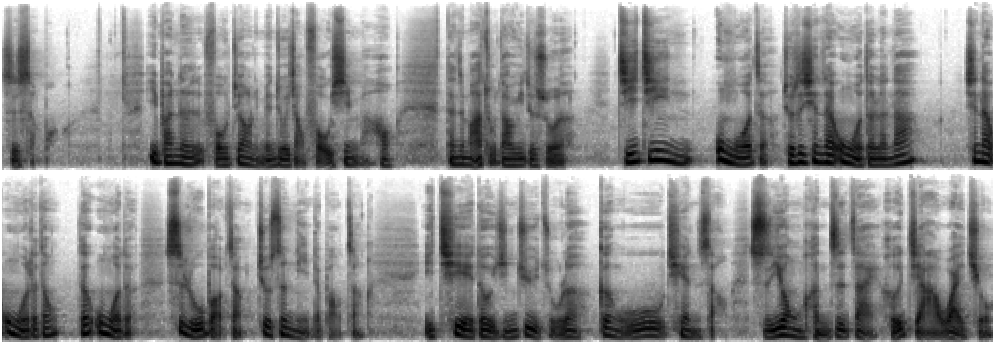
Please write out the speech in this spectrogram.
是什么？”一般的佛教里面就会讲佛性嘛，吼。但是马祖道一就说了：“极尽问我者，就是现在问我的人呐。现在问我的东，这问我的是如宝藏，就是你的宝藏，一切都已经具足了，更无欠少，使用很自在，何假外求？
